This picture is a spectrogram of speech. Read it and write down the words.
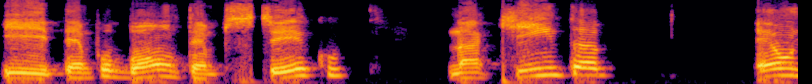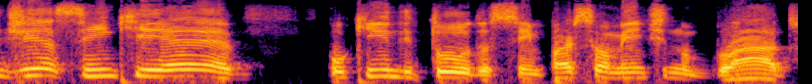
e tempo bom, tempo seco. Na quinta, é um dia assim que é um pouquinho de tudo, assim, parcialmente nublado,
